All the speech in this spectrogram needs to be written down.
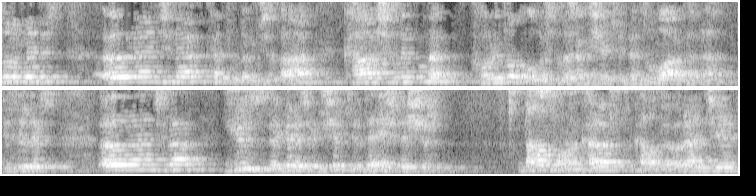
durum nedir? Öğrenciler, katılımcılar karşılıklı koridor oluşturacak şekilde duvarlara dizilir. Öğrenciler yüz yüze gelecek şekilde eşleşir. Daha sonra kararsız kalan öğrenci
